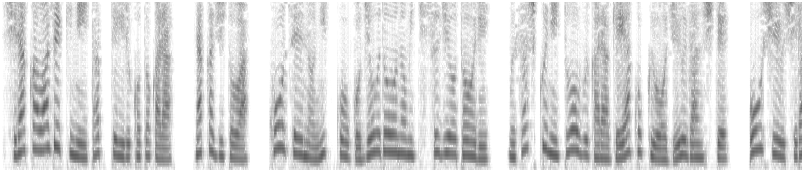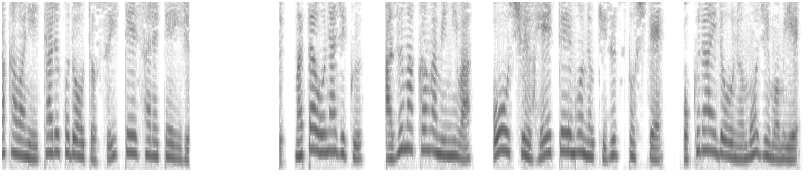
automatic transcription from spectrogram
白川関に至っていることから、中地とは、後世の日光五条道の道筋を通り、武蔵国東部から下野国を縦断して、欧州白川に至る古道と推定されている。また同じく、吾妻鏡には、欧州平定後の記述として、奥大道の文字も見え、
